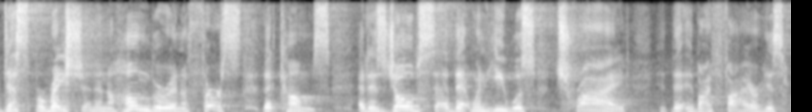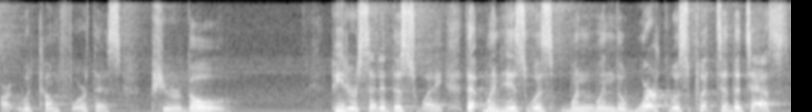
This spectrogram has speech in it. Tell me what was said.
desperation and a hunger and a thirst that comes. And as Job said, that when he was tried that by fire, his heart would come forth as pure gold. Peter said it this way that when, his was, when, when the work was put to the test,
